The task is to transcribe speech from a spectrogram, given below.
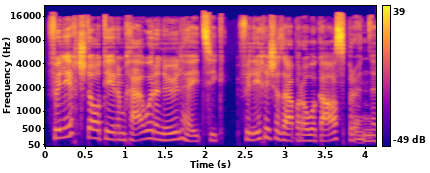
Vielleicht steht ihrem Kauer eine Ölheizung, vielleicht ist es aber auch ein Gasbrenner.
